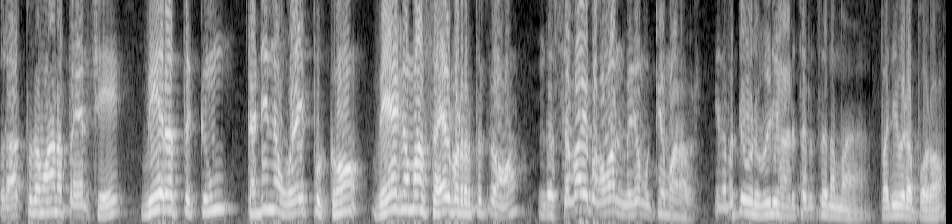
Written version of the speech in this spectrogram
ஒரு அற்புதமான பயிற்சி. வீரத்துக்கும் கடின உழைப்புக்கும் வேகமாக செயல்படுறதுக்கும் இந்த செவ்வாய் பகவான் மிக முக்கியமானவர். இதை பற்றி ஒரு வீடியோ அடுத்தடுத்து நம்ம பதிவிட போகிறோம்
